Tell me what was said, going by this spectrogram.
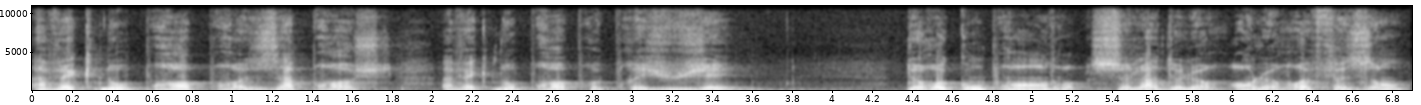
avec nos propres approches, avec nos propres préjugés, de recomprendre cela de en le refaisant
